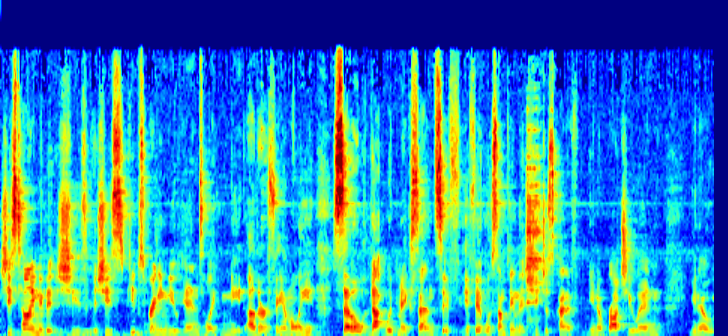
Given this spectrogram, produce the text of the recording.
she's telling me that she's she's keeps bringing you in to like meet other family. So that would make sense if if it was something that she just kind of you know brought you in, you know,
